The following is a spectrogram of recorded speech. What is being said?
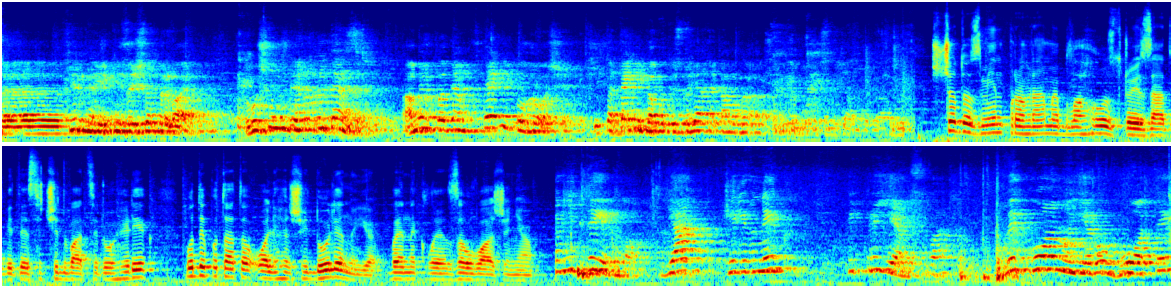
е, фірми, які зайшли приватні. Тому що вони виграли тендер. А ми вкладемо в техніку гроші, і та техніка буде стояти там на Щодо змін програми благоустрою за 2022 рік, у депутата Ольги Шейдуліної виникли зауваження. Мені дивно, як керівник підприємства виконує роботи,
